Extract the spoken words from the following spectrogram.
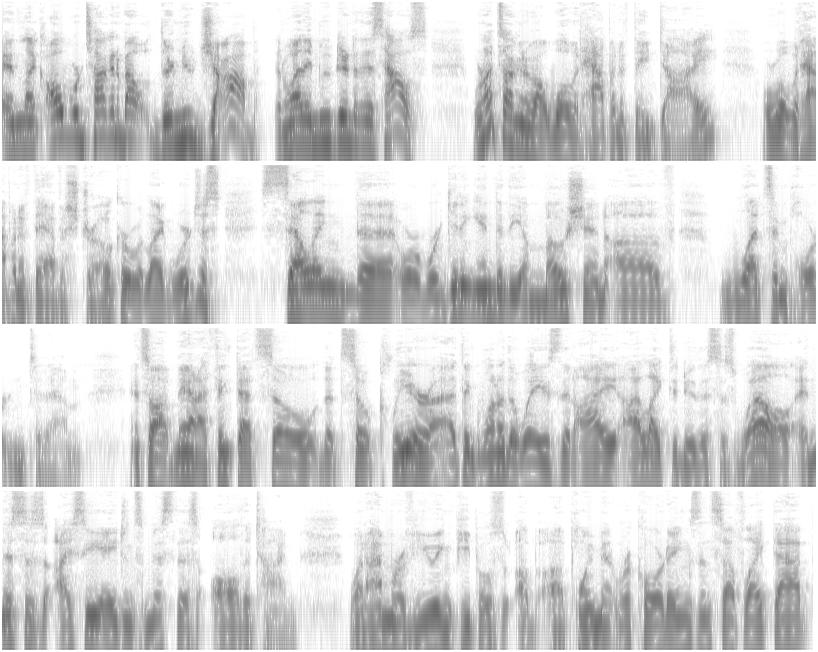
and like oh we're talking about their new job and why they moved into this house. We're not talking about what would happen if they die or what would happen if they have a stroke or like we're just selling the or we're getting into the emotion of what's important to them. And so, man, I think that's so that's so clear. I think one of the ways that I I like to do this as well, and this is I see agents miss this all the time when I'm reviewing people's uh, appointment recordings and stuff like that.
